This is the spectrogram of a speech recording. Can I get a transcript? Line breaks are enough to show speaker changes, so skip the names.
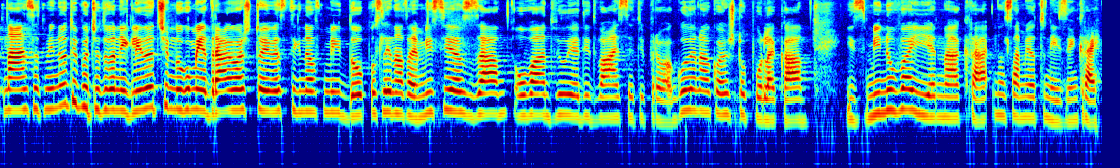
часот и 15 минути, почитувани гледачи, многу ми е драго што еве стигнавме до последната емисија за оваа 2021 година, која што полека изминува и е на, крај, на самиот незин крај.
